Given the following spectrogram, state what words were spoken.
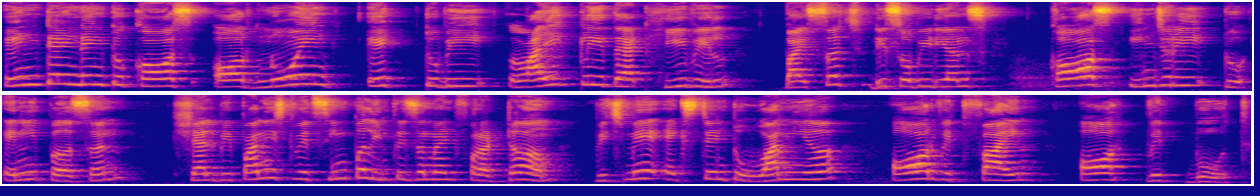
intending to cause or knowing it to be likely that he will by such disobedience cause injury to any person shall be punished with simple imprisonment for a term which may extend to one year or with fine or with both.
